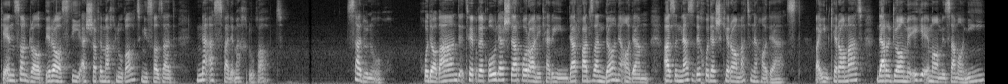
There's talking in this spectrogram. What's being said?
که انسان را به راستی اشرف مخلوقات می سازد نه اسفل مخلوقات. 109 خداوند طبق قولش در قرآن کریم در فرزندان آدم از نزد خودش کرامت نهاده است. و این کرامت در جامعه امام زمانی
